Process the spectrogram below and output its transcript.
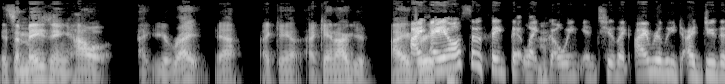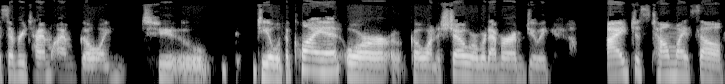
it's amazing how you're right. Yeah, I can't I can't argue. I agree. I, I, also think that like mm. going into like I really I do this every time I'm going to deal with a client or go on a show or whatever I'm doing. I just tell myself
